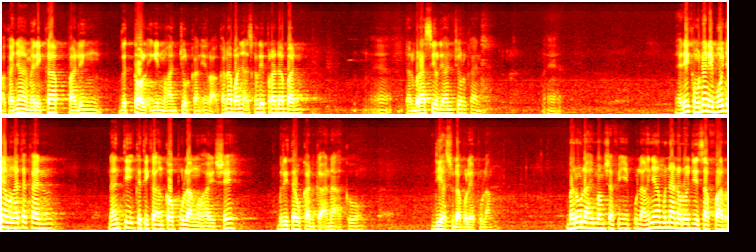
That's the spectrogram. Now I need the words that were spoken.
Makanya Amerika paling getol ingin menghancurkan Iraq karena banyak sekali peradaban. Ya, dan berhasil dihancurkan. Ya. jadi kemudian ibunya mengatakan nanti ketika engkau pulang wahai syekh beritahukan ke anakku dia sudah boleh pulang. Barulah Imam Syafi'i pulangnya menaruji safar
